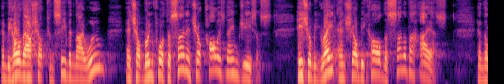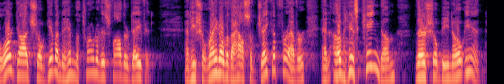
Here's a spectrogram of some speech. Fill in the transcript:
And behold, thou shalt conceive in thy womb and shalt bring forth a son and shalt call his name Jesus. He shall be great and shall be called the Son of the Highest. And the Lord God shall give unto him the throne of his father David. And he shall reign over the house of Jacob forever, and of his kingdom there shall be no end.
